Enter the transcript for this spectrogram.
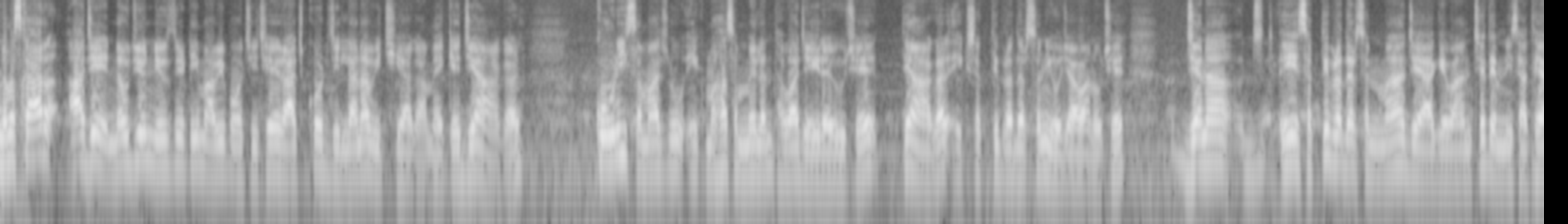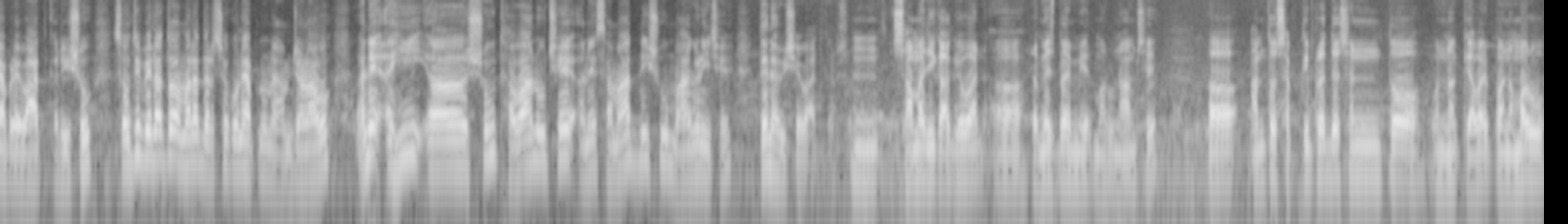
નમસ્કાર. આજે નવજીવન ન્યૂઝની ટીમ આવી પહોંચી છે રાજકોટ જિલ્લાના વિછિયા ગામે કે જ્યાં આગળ કોળી સમાજનું એક મહાસંમેલન થવા જઈ રહ્યું છે. ત્યાં આગળ એક શક્તિ પ્રદર્શન યોજાવાનું છે. જેના એ શક્તિ પ્રદર્શનમાં જે આગેવાન છે તેમની સાથે આપણે વાત કરીશું. સૌથી પહેલાં તો અમારા દર્શકોને આપનું નામ જણાવો અને અહીં શું થવાનું છે અને સમાજની શું માંગણી છે તેના વિશે વાત કરશું. સામાજિક આગેવાન રમેશભાઈ મેર મારું નામ છે. આમ તો શક્તિ પ્રદર્શન તો ન કહેવાય, પણ અમારું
